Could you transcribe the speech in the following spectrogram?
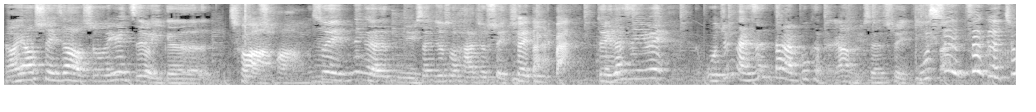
嗯然后要睡觉的时候，因为只有一个床。床，所以那个女生就说她就睡地板。睡地板。对，但是因为我觉得男生当然不可能让女生睡地板，不是这个，就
